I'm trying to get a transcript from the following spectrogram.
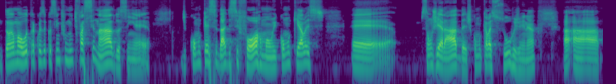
Então é uma outra coisa que eu sempre fui muito fascinado, assim, é de como que as cidades se formam e como que elas é, são geradas, como que elas surgem, né? A, a,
